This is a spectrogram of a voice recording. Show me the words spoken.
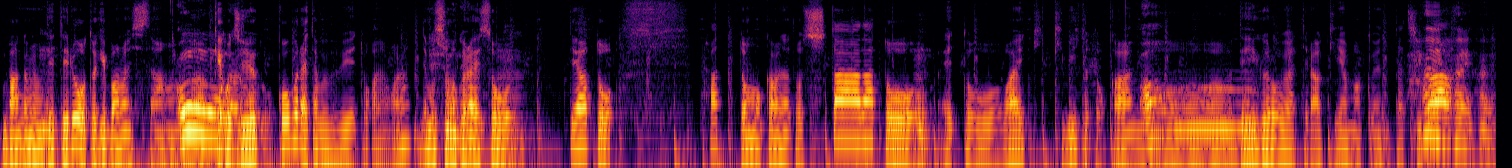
番組にも出てるおとぎ話さんはおー結構なるほど。10個ぐらい多分上とかなのかな。でもそのぐらいそう、うん。であとパッともかめだと下だと、うん。えっとワイキキビートとかあのデイグローをやってる秋山くんたちが、はいはいはいはい。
